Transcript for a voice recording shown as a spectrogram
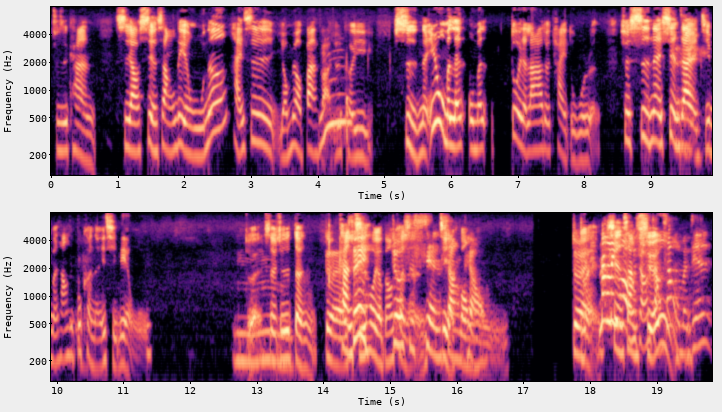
就是看是要线上练舞呢，还是有没有办法就是可以室内？因为我们人我们队的啦啦队太多人，所以室内现在基本上是不可能一起练舞。对，所以就是等看之后有没有可能线上跳舞。对，那另外我想讲，像我们今天，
